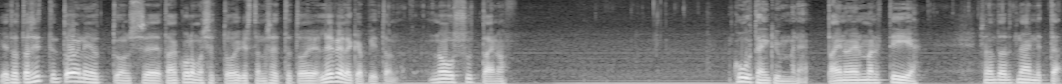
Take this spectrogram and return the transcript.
Ja tota, sitten toinen juttu on se, tai kolmas juttu oikeastaan se, että toi level capit on noussut, tai no 60, tai no en mä nyt tiedä. Sanotaan nyt näin, että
